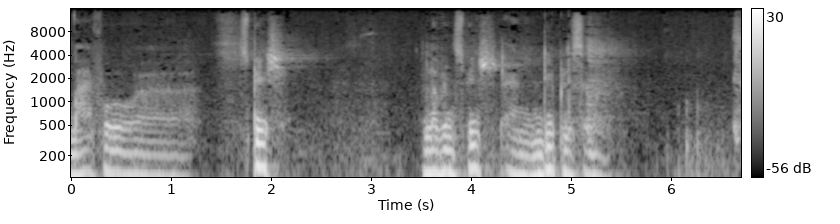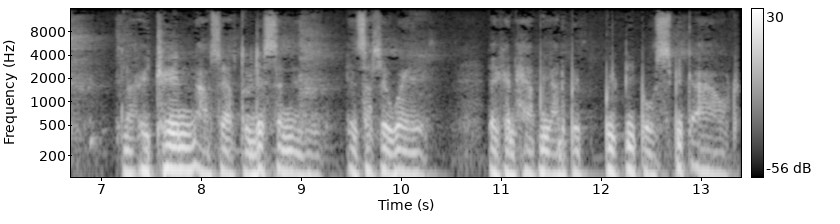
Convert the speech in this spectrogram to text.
mindful uh, speech, loving speech, and deep listening. Now we train ourselves to listen in, in such a way that can help the other pe- people speak out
